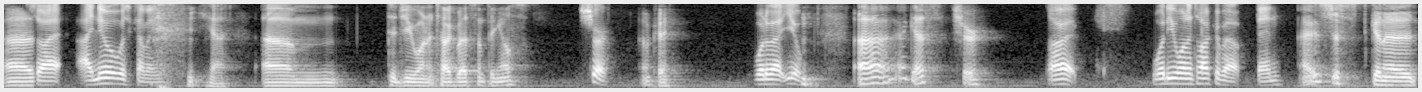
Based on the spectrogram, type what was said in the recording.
Uh, so I I knew it was coming. yeah. Um, did you want to talk about something else? Sure. Okay. What about you? Uh, I guess, sure. All right. What do you want to talk about, Ben? I was just gonna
